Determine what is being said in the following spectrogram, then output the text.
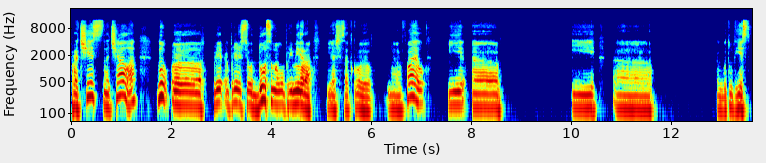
прочесть сначала, ну, прежде всего, до самого примера, я сейчас открою файл, и и э, как бы тут есть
